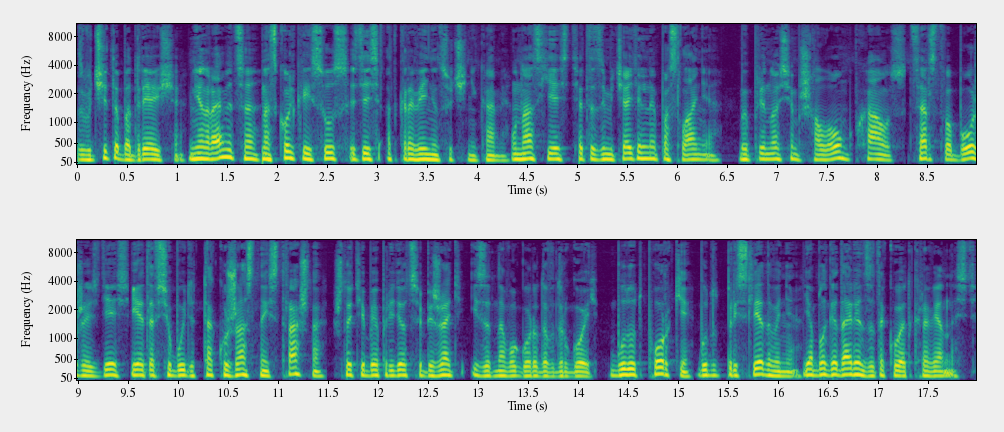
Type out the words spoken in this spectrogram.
Звучит ободряюще. Мне нравится, насколько Иисус здесь откровенен с учениками. У нас есть это замечательное послание. Мы приносим шалом в хаос, Царство Божие здесь, и это все будет так ужасно и страшно, что тебе придется бежать из одного города в другой. Будут порки, будут преследования. Я благодарен за такую откровенность.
